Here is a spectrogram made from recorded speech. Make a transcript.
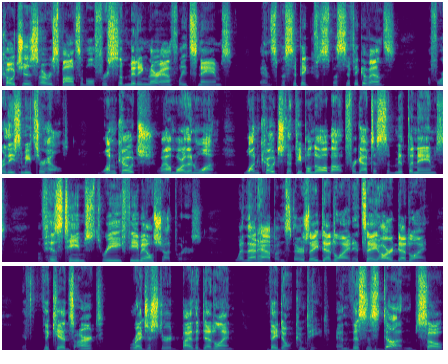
Coaches are responsible for submitting their athletes' names and specific specific events before these meets are held. One coach, well, more than one, one coach that people know about forgot to submit the names of his team's three female shot putters. When that happens, there's a deadline. It's a hard deadline. If the kids aren't registered by the deadline, they don't compete. And this is done so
